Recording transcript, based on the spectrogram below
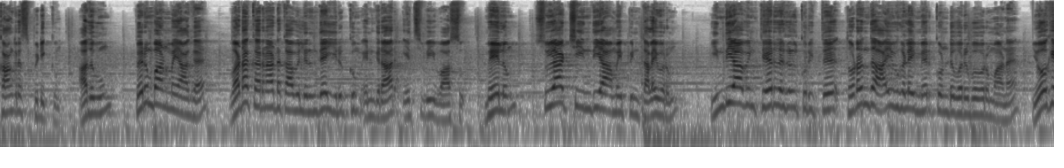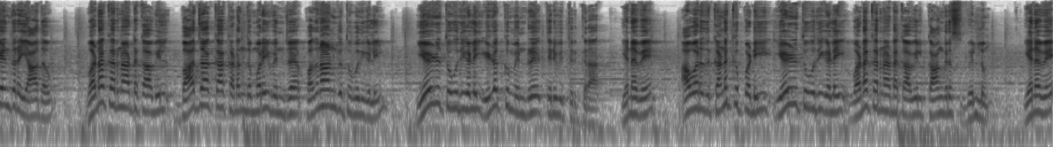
காங்கிரஸ் பிடிக்கும். அதுவும் பெரும்பான்மையாக வட கர்நாடகாவிலிருந்தே இருக்கும் என்கிறார் எச் வி வாசு. மேலும் சுயாட்சி இந்தியா அமைப்பின் தலைவரும் இந்தியாவின் தேர்தல்கள் குறித்து தொடர்ந்து ஆய்வுகளை மேற்கொண்டு வருபவருமான யோகேந்திர யாதவ் வட கர்நாடகாவில் பாஜக கடந்த முறை வென்ற பதினான்கு தொகுதிகளில் ஏழு தொகுதிகளை இழக்கும் என்று தெரிவித்திருக்கிறார். எனவே அவரது கணக்குப்படி ஏழு தொகுதிகளை வட கர்நாடகாவில் காங்கிரஸ் வெல்லும். எனவே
